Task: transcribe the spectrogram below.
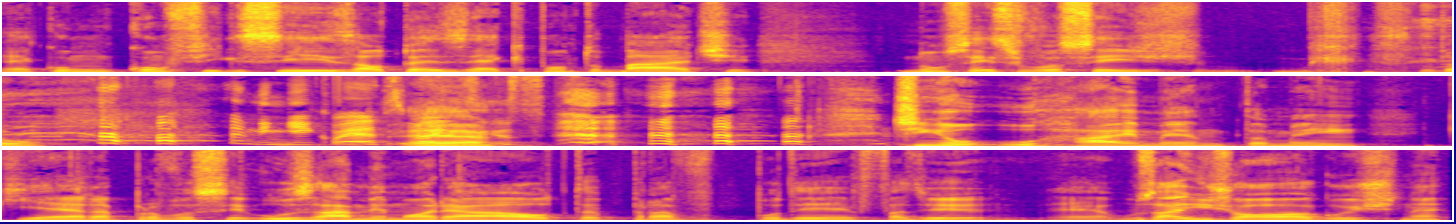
É, com config.sys, autoexec.bat. Não sei se vocês estão. Ninguém conhece mais é. isso. Tinha o, o Hyman também, que era para você usar a memória alta para poder fazer, é, usar em jogos, né?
